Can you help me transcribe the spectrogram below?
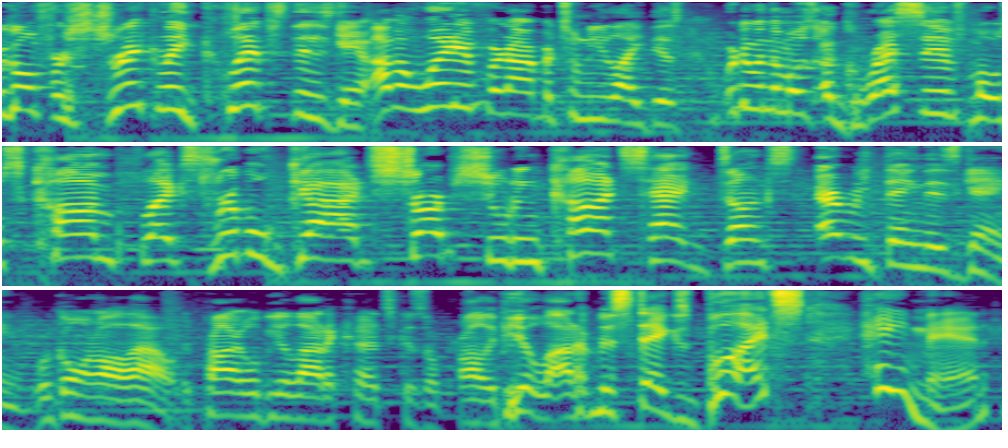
We're going for strictly clips this game. I've been waiting for an opportunity like this. We're doing the most aggressive, most complex dribble god, sharpshooting, contact dunks, everything this game. We're going all out. There probably will be a lot of cuts because there'll probably be a lot of mistakes. But hey, man,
